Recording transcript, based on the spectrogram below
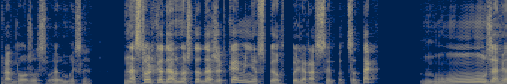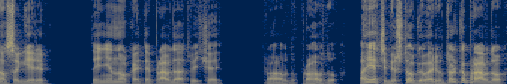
Продолжил свою мысль. Настолько давно, что даже камень успел в пыль рассыпаться, так? Ну, замялся Герик. Ты не нокай, ты правду отвечай. Правду, правду. А я тебе что говорю? Только правду.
